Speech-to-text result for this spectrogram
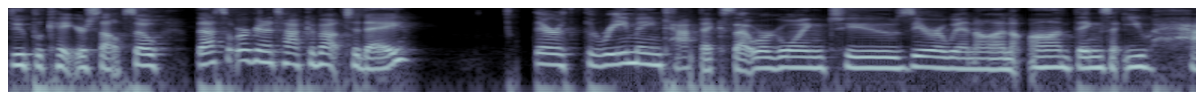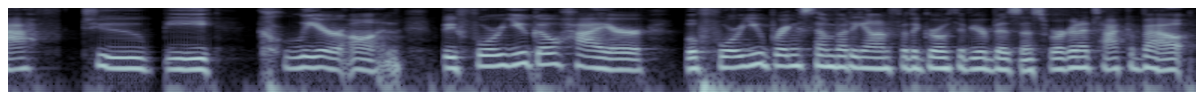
duplicate yourself. So that's what we're going to talk about today. There are three main topics that we're going to zero in on on things that you have to be clear on before you go hire, before you bring somebody on for the growth of your business. We're going to talk about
